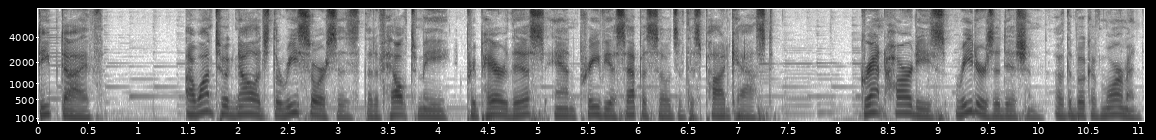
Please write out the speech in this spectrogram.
Deep Dive. I want to acknowledge the resources that have helped me prepare this and previous episodes of this podcast. Grant Hardy's Reader's Edition of the Book of Mormon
